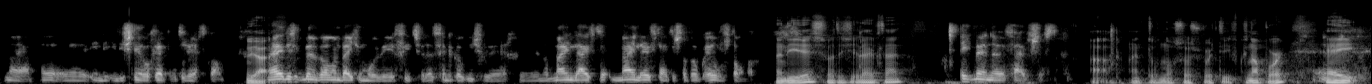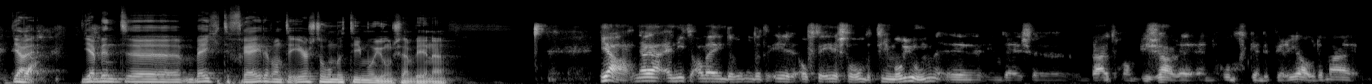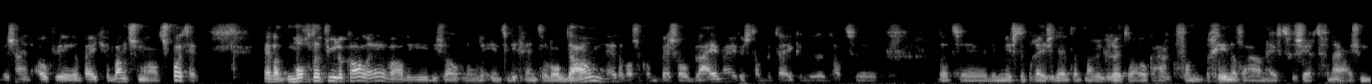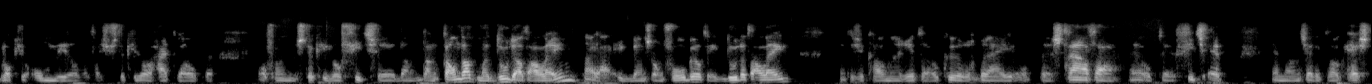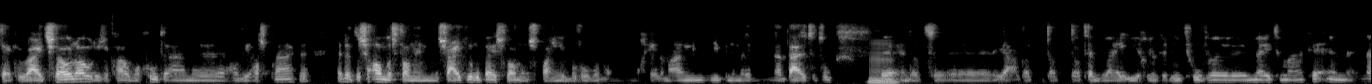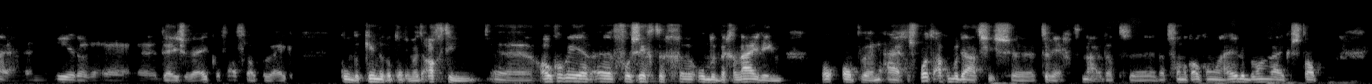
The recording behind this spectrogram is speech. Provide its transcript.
nou ja, uh, in, die, in die sneeuwgreppel terecht kwam. Ja. Nee, dus ik ben wel een beetje mooi weer fietsen. Dat vind ik ook niet zo erg. En op mijn leeftijd, mijn leeftijd is dat ook heel verstandig. En die is? Wat is je leeftijd? Ik ben uh, 65. Ah, en toch nog zo sportief. Knap hoor. Hey, ja, ja. Jij bent een beetje tevreden, want de eerste 110 miljoen zijn binnen. Ja, nou ja, en niet alleen de, 100, of de eerste 110 miljoen in deze buitengewoon bizarre en ongekende periode. Maar we zijn ook weer een beetje langzamerhand sporten. Hè, dat mocht natuurlijk al. We hadden hier die zogenoemde intelligente lockdown. Hè. Daar was ik ook best wel blij mee. Dus dat betekende dat, uh, dat uh, de minister-president, dat Mark Rutte, ook eigenlijk van het begin af aan heeft gezegd: van nou, als je een blokje om wil, of als je een stukje wil hardlopen, of een stukje wil fietsen, dan, dan kan dat. Maar doe dat alleen. Nou ja, ik ben zo'n voorbeeld. Ik doe dat alleen. Dus ik hou mijn ritten ook keurig bij op uh, Strava, op de fietsapp. En dan zet ik er ook hashtag ride solo. Dus ik hou me goed aan uh, al die afspraken. En dat is anders dan in Zuid-Europese landen. In Spanje bijvoorbeeld. Dan mag je helemaal niet meer naar buiten toe. Hmm. en dat, uh, ja, dat, dat, dat hebben wij hier gelukkig niet hoeven mee te maken. En, nou ja, en eerder deze week of afgelopen week konden kinderen tot en met 18 ook alweer voorzichtig onder begeleiding op hun eigen sportaccommodaties terecht. Nou, dat, dat vond ik ook al een hele belangrijke stap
